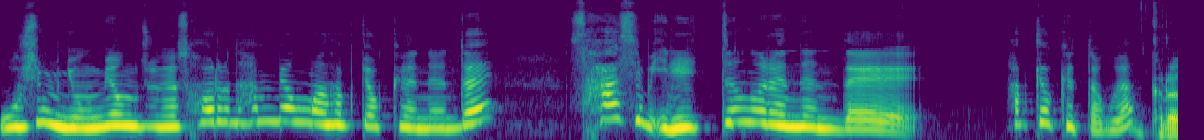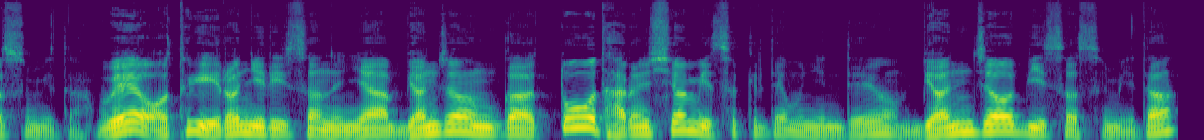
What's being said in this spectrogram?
56명 중에 31명만 합격했는데 41등을 했는데 합격했다고요? 그렇습니다. 왜 어떻게 이런 일이 있었느냐? 면접과 또 다른 시험이 있었기 때문인데요. 면접이 있었습니다.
